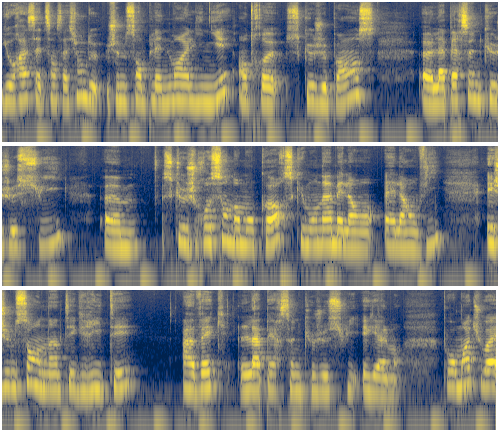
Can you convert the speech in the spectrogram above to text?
il y aura cette sensation de je me sens pleinement aligné entre ce que je pense, euh, la personne que je suis, euh, ce que je ressens dans mon corps, ce que mon âme elle a, envie, et je me sens en intégrité avec la personne que je suis également. Pour moi, tu vois,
